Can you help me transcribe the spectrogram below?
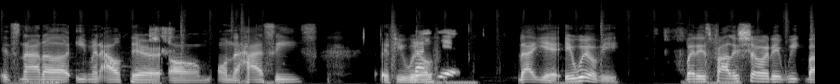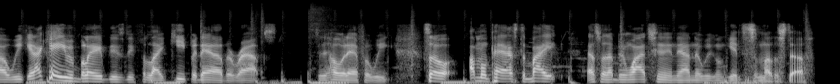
It's not uh even out there um on the high seas, if you will. Not yet. Not yet. It will be, but it's probably showing it week by week, and I can't even blame Disney for like keeping that on the wraps to hold that for a week. So I'm gonna pass the bite. That's what I've been watching, and I know we're gonna get into some other stuff.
